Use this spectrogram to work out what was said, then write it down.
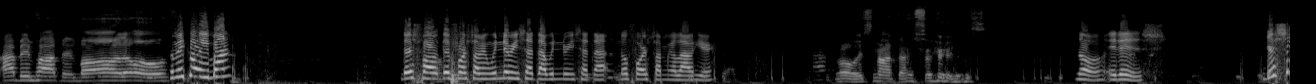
I've been popping bottles. Let me go, Ebon. There's four. There's force farming. We need to reset that. We need to reset that. No force farming allowed here. Bro, it's not that serious. No, it is. You're so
